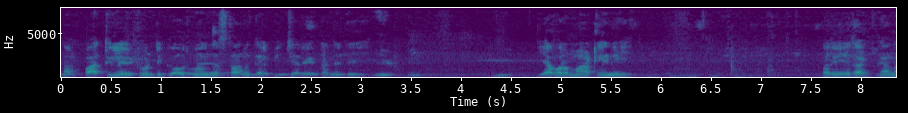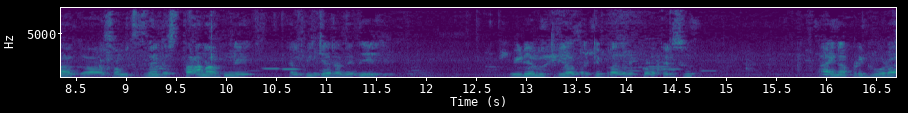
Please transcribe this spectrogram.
నాకు పార్టీలో ఎటువంటి గౌరవమైన స్థానం కల్పించారు ఏంటనేది ఎవరి మాటలని మరి ఏ రకంగా నాకు సముచితమైన స్థానాన్ని కల్పించారనేది మీడియా మిత్రులందరికీ ప్రజలకు కూడా తెలుసు. అయినప్పటికీ కూడా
